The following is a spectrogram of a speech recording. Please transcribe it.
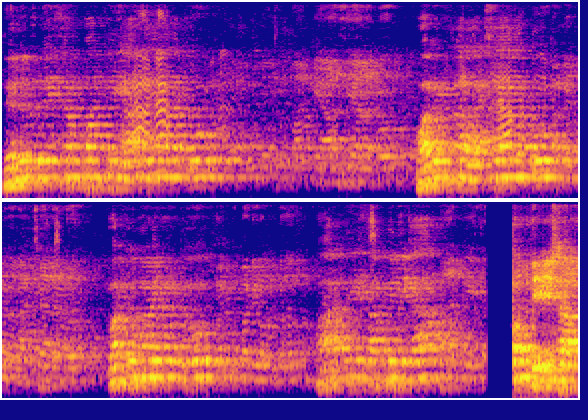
తెలుగుదేశం పార్టీ ఆశయాలకు పవిత్ర లక్ష్యాలకు కట్టుబడి ఉంటూ పార్టీ సభ్యులుగా దేశాల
